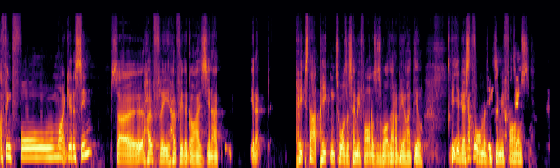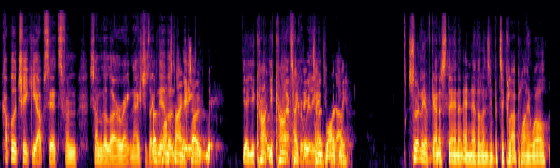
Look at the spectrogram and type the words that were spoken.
I think four might get us in. So hopefully, hopefully the guys, you know, you know, peak, start peaking towards the semi-finals as well. That'll be ideal. Hit yeah, your best form in the semi-finals. A couple of cheeky upsets from some of the lower ranked nations, like That's what I'm saying. So yeah, you can't you can't take these really teams lightly. Certainly, Afghanistan and, and Netherlands in particular are playing well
